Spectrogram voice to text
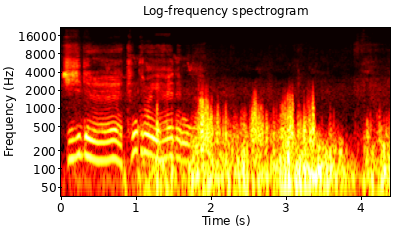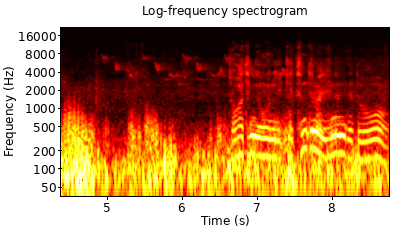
지지대를 튼튼하게 해야 됩니다. 저 같은 경우는 이렇게 튼튼하게 했는데도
